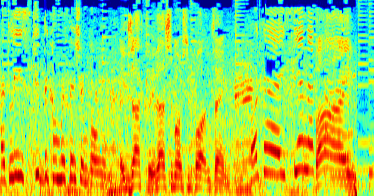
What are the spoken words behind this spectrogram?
At least keep the conversation going. Exactly, that's the most important thing. Okay, see you next time. Bye.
